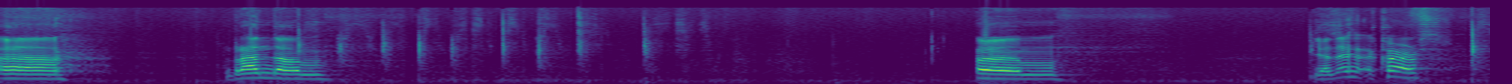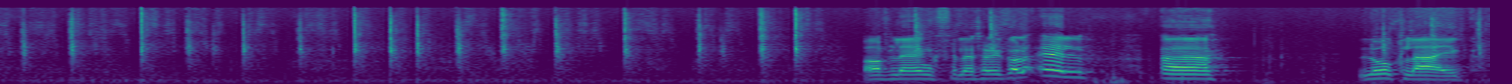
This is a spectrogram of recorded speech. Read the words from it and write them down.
uh, random um, yeah, there's curves of length lesser or equal L uh, look like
